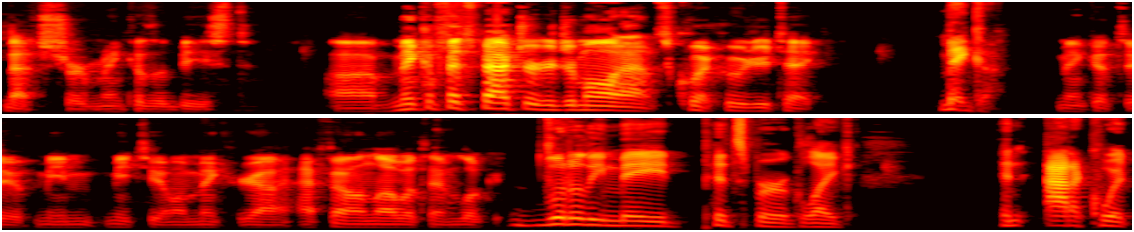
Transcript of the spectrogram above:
That's true. Minkah's a beast. Uh, Minkah Fitzpatrick or Jamal Adams? Quick, who do you take? Minkah. Minkah too. Me, me too. I'm a Minkah guy. I fell in love with him. Look, literally made Pittsburgh like an adequate,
